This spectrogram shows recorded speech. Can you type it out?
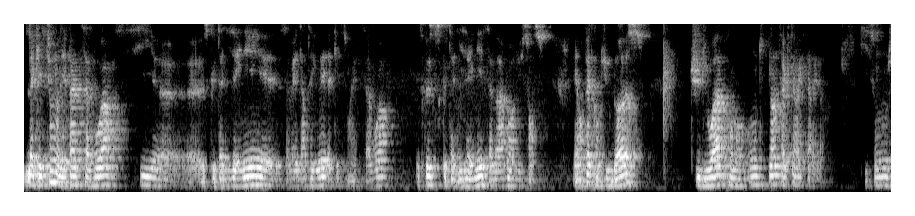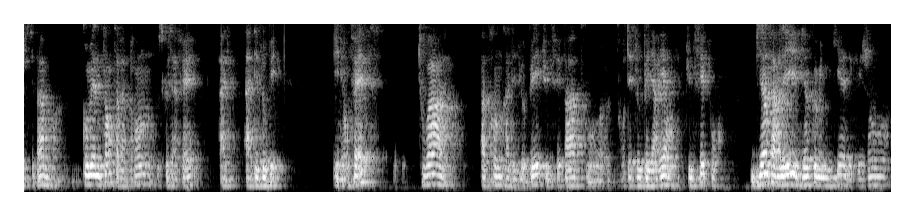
la question n'est pas de savoir si euh, ce que tu as designé, ça va être intégré. La question est de savoir est-ce que ce que tu as designé, ça va avoir du sens? Et en fait, quand tu bosses, tu dois prendre en compte plein de facteurs extérieurs qui sont, je sais pas moi, combien de temps ça va prendre ce que tu as fait à, développer. Et en fait, toi, apprendre à développer, tu ne le fais pas pour, pour développer derrière, en fait, tu le fais pour bien parler et bien communiquer avec les gens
